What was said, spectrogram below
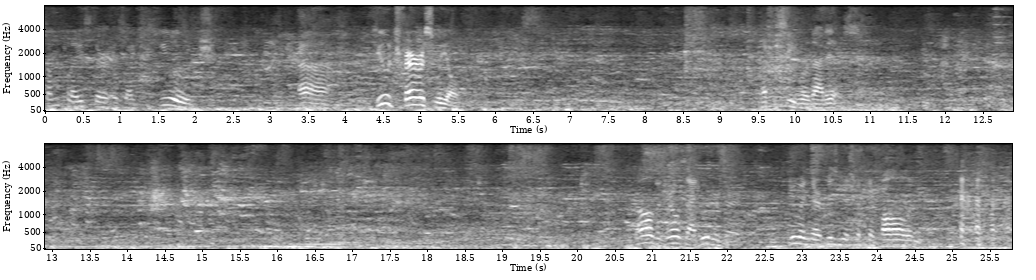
Someplace there is a huge, uh, huge Ferris wheel. Have to see where that is. All the girls at Hooters are doing their business with their ball and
